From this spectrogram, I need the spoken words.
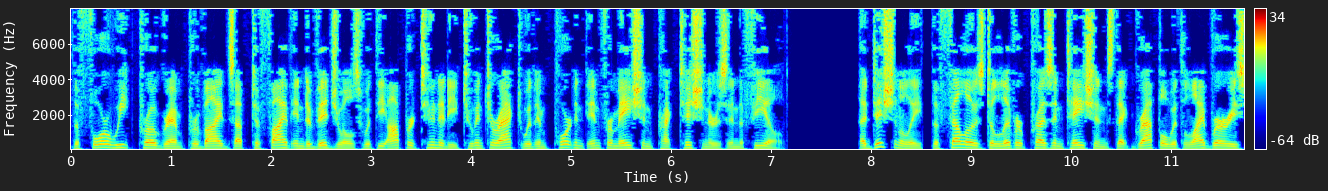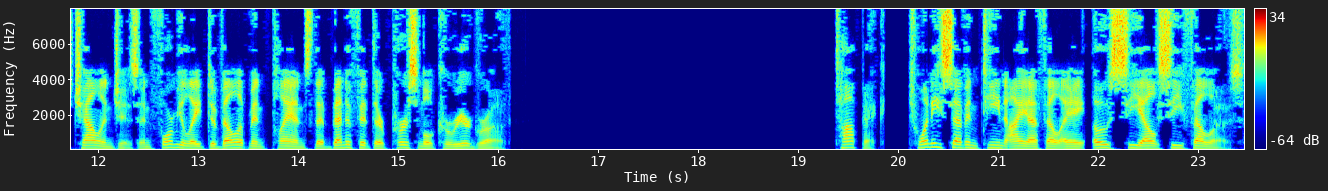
the four-week program provides up to five individuals with the opportunity to interact with important information practitioners in the field. Additionally, the Fellows deliver presentations that grapple with libraries' challenges and formulate development plans that benefit their personal career growth. 2017 IFLA, OCLC Fellows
